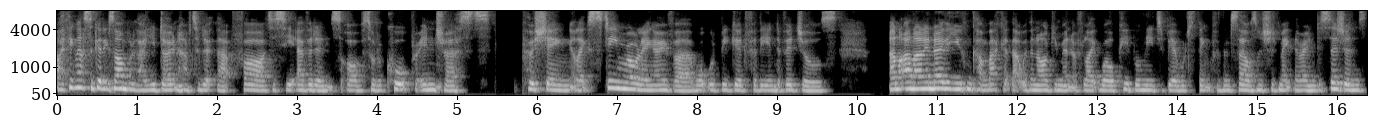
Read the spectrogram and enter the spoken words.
I think that's a good example of how you don't have to look that far to see evidence of sort of corporate interests pushing, like steamrolling over what would be good for the individuals and, and I know that you can come back at that with an argument of like, well, people need to be able to think for themselves and should make their own decisions.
